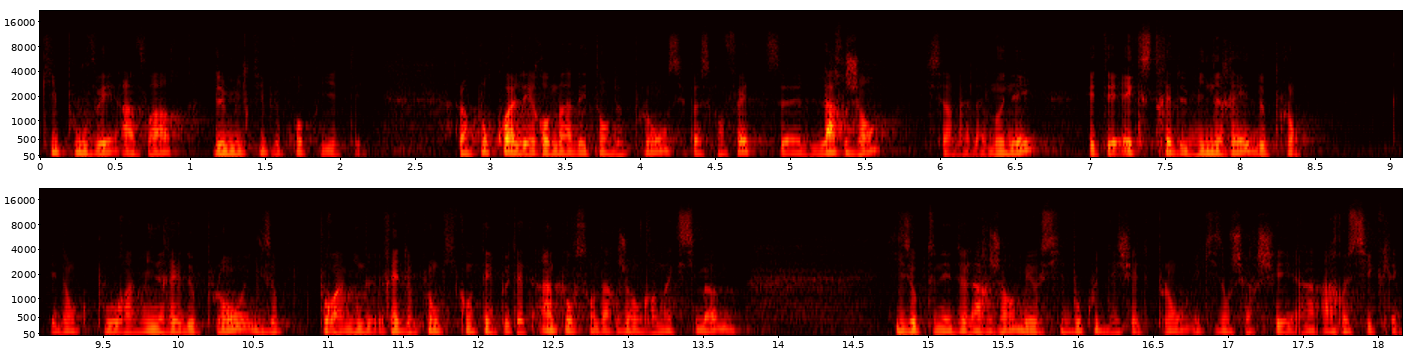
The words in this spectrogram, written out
qui pouvaient avoir de multiples propriétés. Alors pourquoi les Romains avaient tant de plomb? C'est parce qu'en fait, l'argent, qui servait à la monnaie, était extrait de minerais de plomb. Et donc pour un minerai de plomb, pour un minerai de plomb qui contenait peut-être 1% d'argent au grand maximum, ils obtenaient de l'argent, mais aussi beaucoup de déchets de plomb et qu'ils ont cherché à, recycler.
